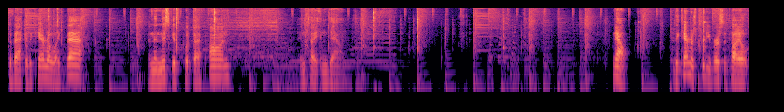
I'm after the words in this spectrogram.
the back of the camera like that. And then this gets put back on and tightened down. Now, the camera is pretty versatile.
